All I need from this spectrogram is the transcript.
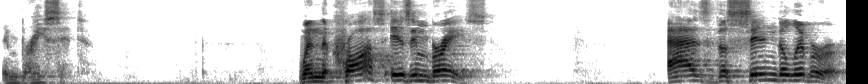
embrace it. When the cross is embraced as the sin deliverer,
